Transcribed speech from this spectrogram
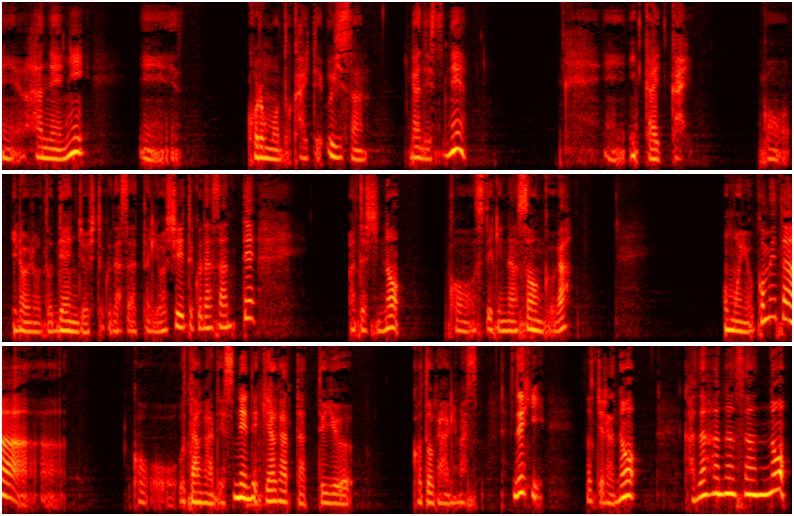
えー、羽に、えー、衣と書いてウイさんがですね、えー、一回一回、こう、いろいろと伝授してくださったり、教えてくださって、私の、こう、素敵なソングが、思いを込めた、こう、歌がですね、出来上がったっていうことがあります。ぜひ、そちらの、風花さんの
